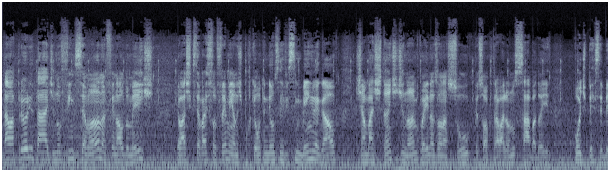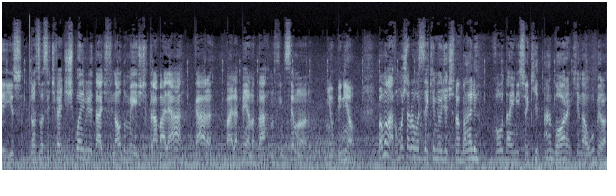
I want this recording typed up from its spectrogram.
dar uma prioridade no fim de semana, final do mês, eu acho que você vai sofrer menos, porque ontem deu um serviço bem legal, tinha bastante dinâmico aí na Zona Sul, o pessoal que trabalhou no sábado aí pôde perceber isso. Então se você tiver disponibilidade final do mês de trabalhar, cara, vale a pena, tá? No fim de semana, minha opinião. Vamos lá, vou mostrar pra vocês aqui o meu dia de trabalho. Vou dar início aqui agora, aqui na Uber, ó.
